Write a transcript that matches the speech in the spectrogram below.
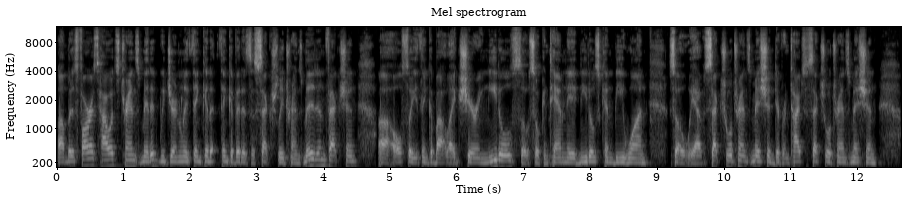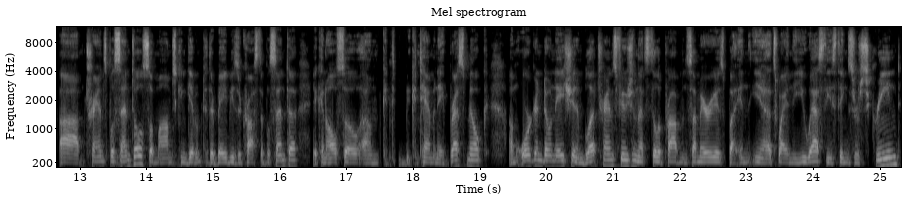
Um, but as far as how it's transmitted, we generally think it, think of it as a sexually transmitted infection. Uh, also, you think about like sharing needles, so so contaminated needles can be one. So we have sexual transmission, different types of sexual transmission. Uh, transplacental, so moms can give them to their babies across the placenta. It can also um, contaminate breast milk. Um, organ donation and blood transfusion, that's still a problem in some areas, but in you know that's why in the U.S. these things are screened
